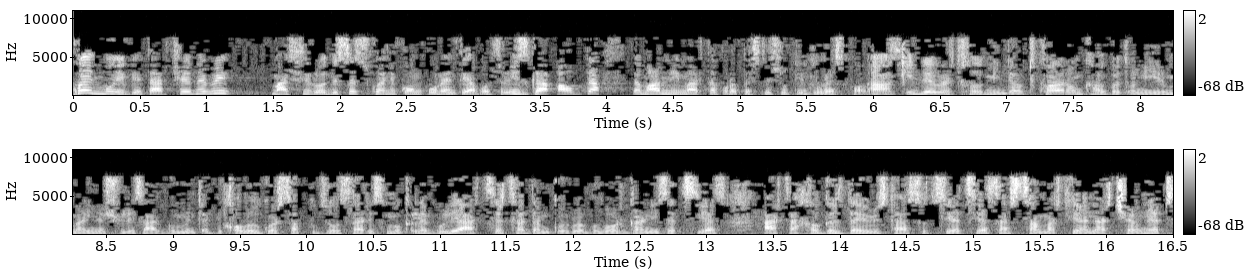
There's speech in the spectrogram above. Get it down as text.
თქვენ მოიგეთ არჩევნები მაშინ როდესაც თქვენი კონკურენტი აბოს ის გაყავდა და მან მიმართა პროტესტის უკიდურეს ფორმას. აა კიდევ ერთხელ მინდა ვთქვა, რომ ქალბატონი ირმაინაშვილის არგუმენტები ყოველგვარ საფუძველს არის მოკლებული არც ერთ სადამკვირვებელ ორგანიზაციას, არც ახალგაზრდა იურისტთა ასოციაციას, არც სამართლიან არჩევნებს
